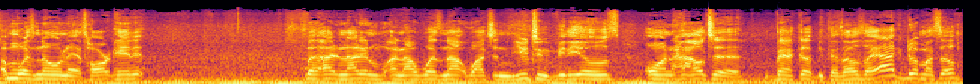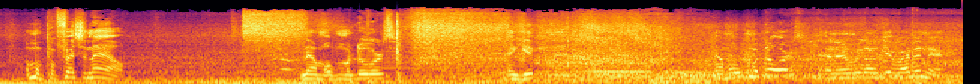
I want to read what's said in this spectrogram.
I'm what's known as hard-headed but I, and I didn't and I was not watching YouTube videos on how to back up because I was like I can do it myself I'm a professional now I'm open my doors and get now I'm open my doors and then we're gonna get right in there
